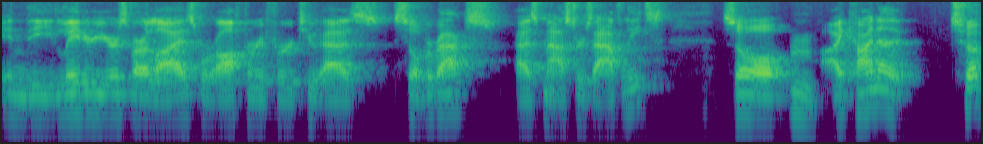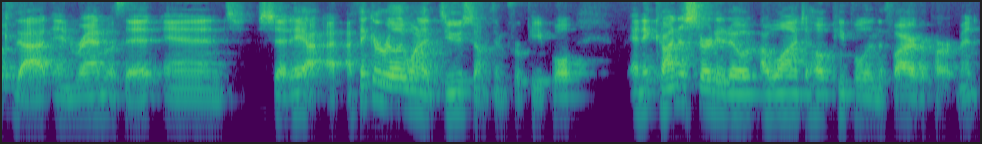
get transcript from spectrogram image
in the later years of our lives, we're often referred to as silverbacks, as masters athletes. So hmm. I kind of took that and ran with it and said, Hey, I, I think I really want to do something for people. And it kind of started out, I wanted to help people in the fire department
